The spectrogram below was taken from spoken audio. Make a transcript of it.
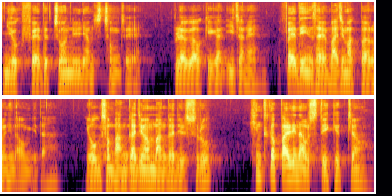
뉴욕 페드 존 윌리엄스 총재 블랙아웃 기간 이전에 페드 인사의 마지막 발언이 나옵니다. 여기서 망가지면 망가질수록 힌트가 빨리 나올 수도 있겠죠.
